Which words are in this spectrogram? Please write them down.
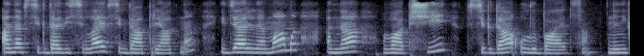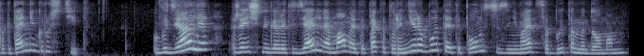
она всегда весела и всегда опрятна. Идеальная мама, она вообще всегда улыбается, она никогда не грустит. В идеале женщины говорят, идеальная мама это та, которая не работает и полностью занимается бытом и домом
